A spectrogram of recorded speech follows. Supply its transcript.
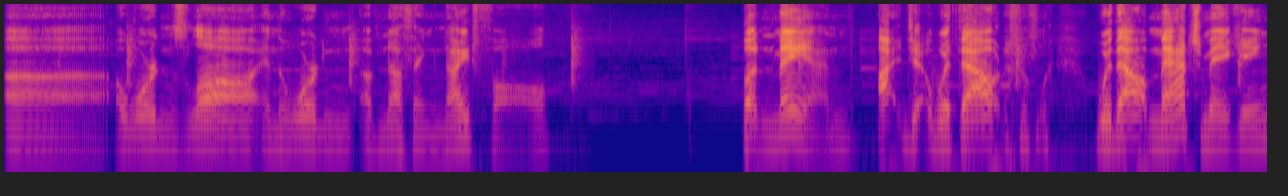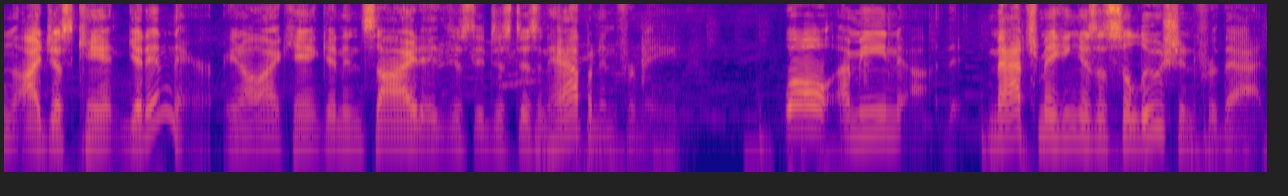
uh, a Warden's Law in the Warden of Nothing Nightfall. But man, I, without without matchmaking, I just can't get in there. You know, I can't get inside. It just it just isn't happening for me. Well, I mean, uh, matchmaking is a solution for that.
